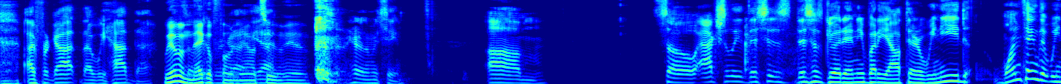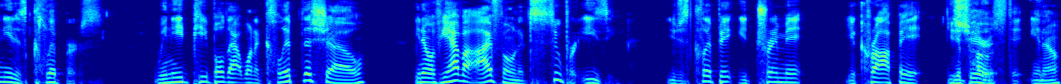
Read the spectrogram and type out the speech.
I forgot that we had that. We have a So megaphone now yeah. too. Yeah. Here, let me see. Um, so actually, this is this is good. Anybody out there? We need one thing that we need is clippers. We need people that want to clip the show. You know, if you have an iPhone, it's super easy. You just clip it, you trim it, you crop it, You you, share it. post it. You know,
